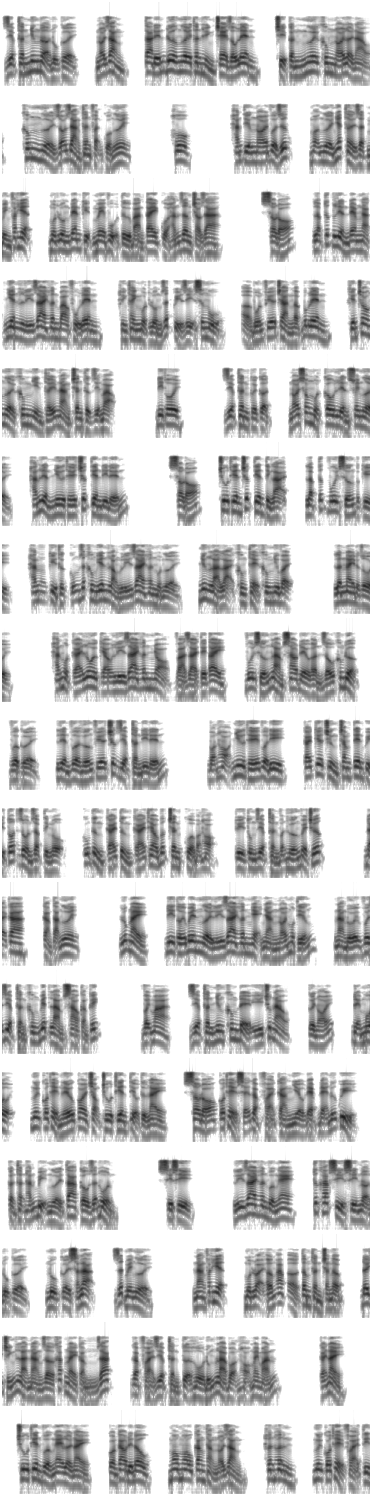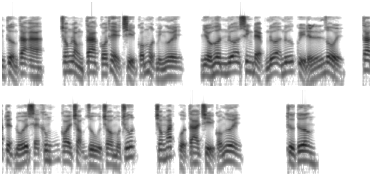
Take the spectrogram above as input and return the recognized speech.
Diệp thần nhưng nở nụ cười, nói rằng, ta đến đưa ngươi thân hình che giấu lên, chỉ cần ngươi không nói lời nào, không người rõ ràng thân phận của ngươi. Hô hắn tiếng nói vừa dứt, mọi người nhất thời giật mình phát hiện, một luồng đen kịt mê vụ từ bàn tay của hắn dâng trào ra. Sau đó, lập tức liền đem ngạc nhiên lý giai hân bao phủ lên, hình thành một luồng rất quỷ dị sương mù, ở bốn phía tràn ngập bốc lên, khiến cho người không nhìn thấy nàng chân thực diện mạo. Đi thôi. Diệp thần cười cợt, nói xong một câu liền xoay người, hắn liền như thế trước tiên đi đến. Sau đó, chu thiên trước tiên tỉnh lại, lập tức vui sướng cực kỳ, hắn kỳ thực cũng rất không yên lòng lý giai hân một người, nhưng là lại không thể không như vậy. Lần này được rồi. Hắn một cái lôi kéo lý giai hân nhỏ và dài tế tay vui sướng làm sao đều ẩn giấu không được, vừa cười, liền vừa hướng phía trước diệp thần đi đến. Bọn họ như thế vừa đi, cái kia chừng trăm tên quỷ tốt dồn dập tỉnh ngộ, cũng từng cái từng cái theo bước chân của bọn họ, tùy tùng diệp thần vẫn hướng về trước. Đại ca, cảm tạ ngươi. Lúc này, đi tới bên người lý giai hân nhẹ nhàng nói một tiếng, nàng đối với diệp thần không biết làm sao cảm kích. Vậy mà, diệp thần nhưng không để ý chút nào, cười nói, đệ muội, ngươi có thể nếu coi trọng chu thiên tiểu tử này, sau đó có thể sẽ gặp phải càng nhiều đẹp đẽ nữ quỷ, cẩn thận hắn bị người ta cầu dẫn hồn. Xì xì lý giai hân vừa nghe tức khắc xì xì nợ nụ cười nụ cười sán lạ rất mê người. Nàng phát hiện một loại ấm áp ở tâm thần tràn ngập đây chính là nàng giờ khắc này cảm giác gặp phải diệp thần tựa hồ đúng là bọn họ may mắn. Cái này chu thiên vừa nghe lời này còn cao đến đâu mau mau căng thẳng nói rằng hân hân ngươi có thể phải tin tưởng ta à trong lòng ta có thể chỉ có một mình ngươi nhiều hơn nữa xinh đẹp nữa nữ quỷ đến, đến rồi ta tuyệt đối sẽ không coi trọng dù cho một chút trong mắt của ta chỉ có ngươi. Tử tương.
